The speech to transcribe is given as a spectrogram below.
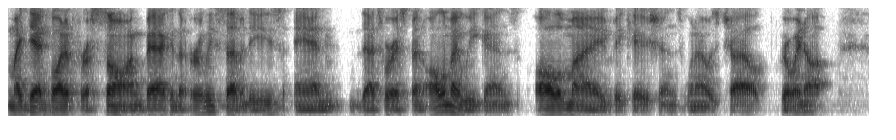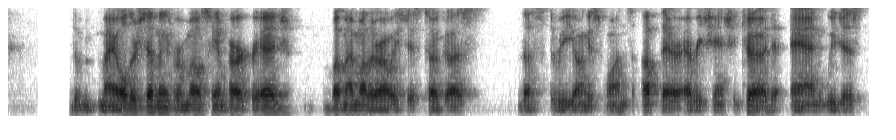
my dad bought it for a song back in the early 70s, and that's where I spent all of my weekends, all of my vacations when I was a child growing up. The, my older siblings were mostly in Park Ridge, but my mother always just took us the three youngest ones up there every chance she could. And we just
